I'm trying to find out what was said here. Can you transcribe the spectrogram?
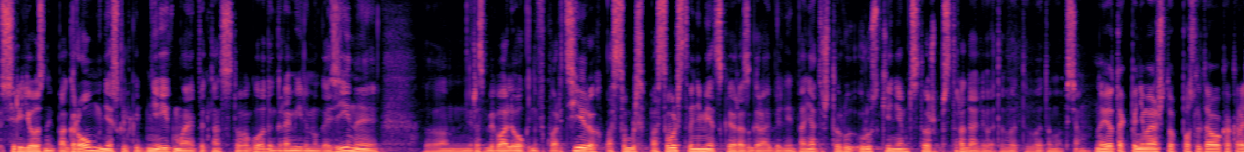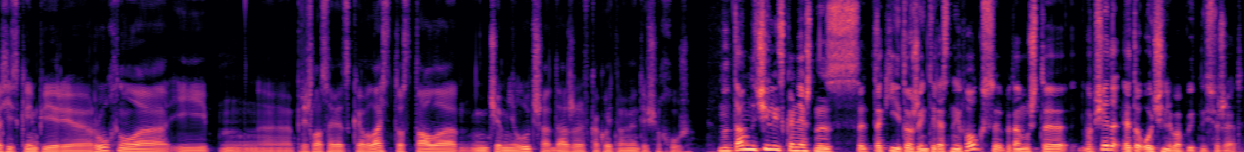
серьезный погром, несколько дней в мае 15 года, громили магазины, разбивали окна в квартирах, посольство, посольство немецкое разграбили. И понятно, что русские немцы тоже пострадали в, это, в, это, в этом во всем. Но я так понимаю, что после того, как Российская империя рухнула и э, пришла советская власть, то стало ничем не лучше, а даже в какой-то момент еще хуже. Ну, там начались, конечно, такие тоже интересные фокусы, потому что вообще это, это очень любопытный сюжет.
